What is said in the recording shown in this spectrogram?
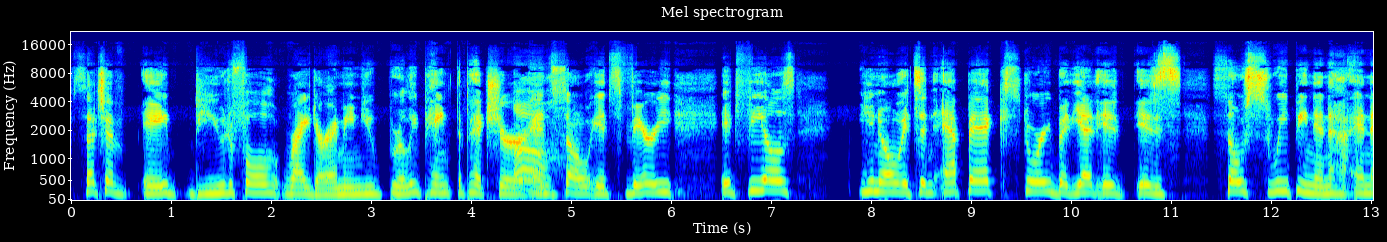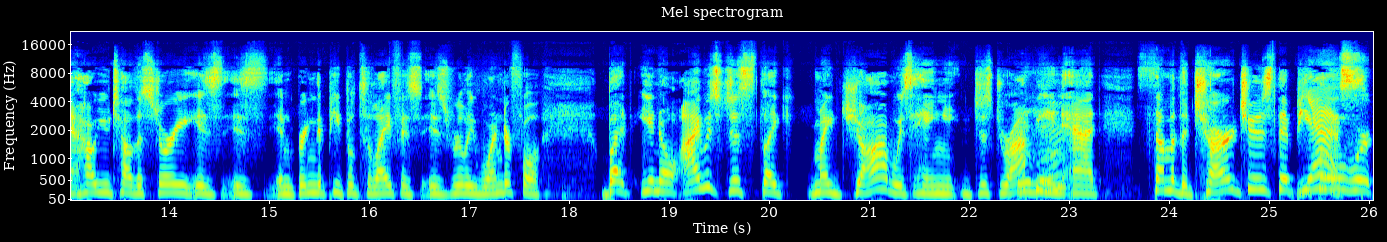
such a a beautiful writer. I mean, you really paint the picture, oh. and so it's very, it feels you know, it's an epic story, but yet it is so sweeping and and how you tell the story is is and bring the people to life is is really wonderful. But you know, I was just like my jaw was hanging, just dropping mm-hmm. at some of the charges that people yes. were.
